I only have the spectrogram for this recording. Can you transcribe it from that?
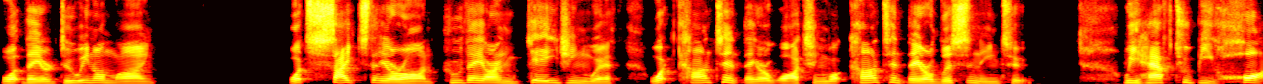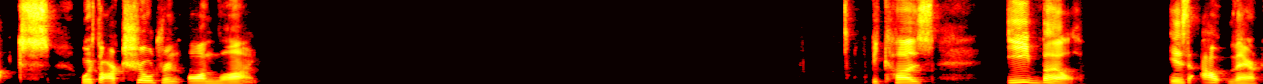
what they are doing online, what sites they are on, who they are engaging with, what content they are watching, what content they are listening to. We have to be hawks with our children online. because evil is out there.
